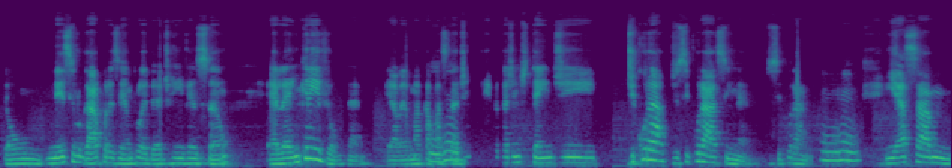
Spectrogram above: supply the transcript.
Então, nesse lugar, por exemplo, a ideia de reinvenção ela é incrível, né? Ela é uma capacidade uhum. incrível que a gente tem de, de curar, de se curar, assim, né? se curar. Uhum. E essa hum,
